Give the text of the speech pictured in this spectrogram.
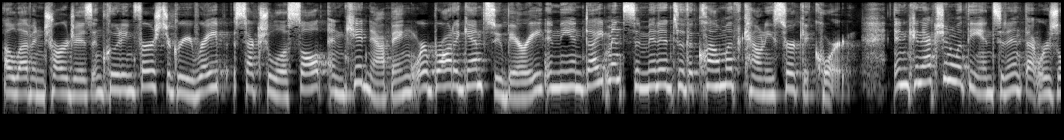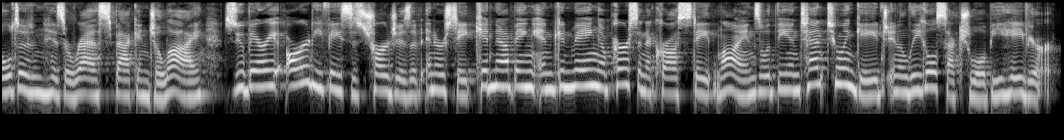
Eleven charges, including first degree rape, sexual assault, and kidnapping, were brought against Zuberi in the indictment submitted to the Klamath County Circuit Court. In connection with the incident that resulted in his arrest back in July, Zuberi already faces charges of interstate kidnapping and conveying a person across state lines with the intent to engage in illegal sexual behavior.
